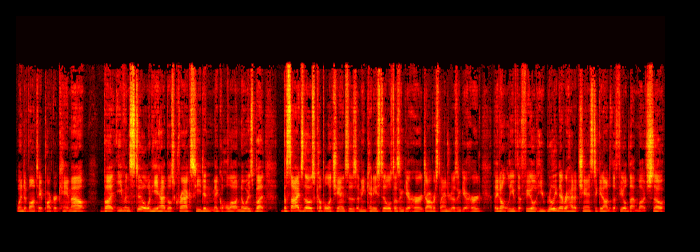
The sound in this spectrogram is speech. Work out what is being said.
when DeVante Parker came out. But even still, when he had those cracks, he didn't make a whole lot of noise. But besides those couple of chances, I mean, Kenny Stills doesn't get hurt, Jarvis Landry doesn't get hurt. They don't leave the field. He really never had a chance to get onto the field that much. So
